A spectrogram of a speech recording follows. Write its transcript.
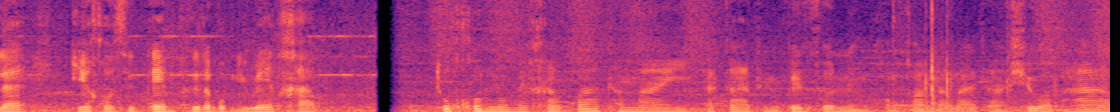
และ ecosystem คือระบบนิเวศครับ ทุกคนรู้ไหมครับว่าทำไมอากาศถึงเป็นส่วนหนึ่งของความหลากหลายทางชีวภาพ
